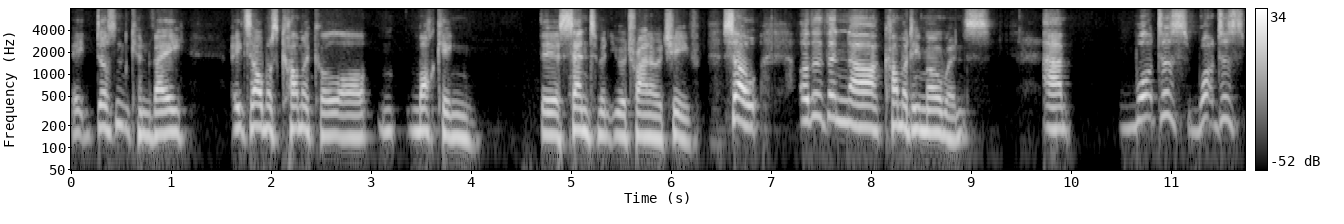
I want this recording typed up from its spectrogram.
it doesn't convey. It's almost comical or m- mocking the sentiment you were trying to achieve. So, other than our comedy moments, um, what does what does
